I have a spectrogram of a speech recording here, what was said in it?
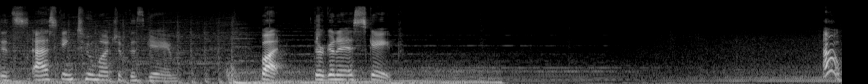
It's asking too much of this game. But they're gonna escape. Oh,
